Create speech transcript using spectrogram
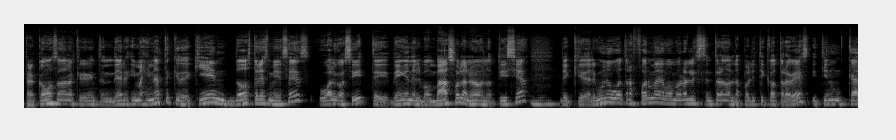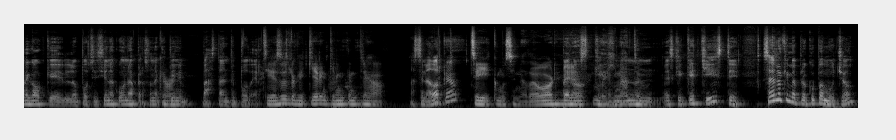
Pero ¿cómo se van a querer entender? Imagínate que de aquí en dos, tres meses o algo así te den en el bombazo la nueva noticia de que de alguna u otra forma Evo Morales está entrando en la política otra vez y tiene un cargo que lo posiciona como una persona que Claro. tiene bastante poder. Si eso es lo que quieren, quieren que entre a, A senador, creo. sí, como senador. Pero ¿no? es que, Imagínate. es que qué chiste. ¿Sabes lo que me preocupa mucho?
